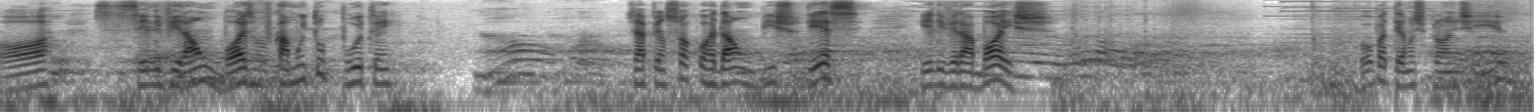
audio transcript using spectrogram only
Ó, se ele virar um boss eu vou ficar muito puto, hein? Já pensou acordar um bicho desse e ele virar boss? Opa, temos pra onde ir.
